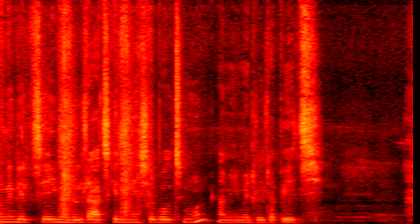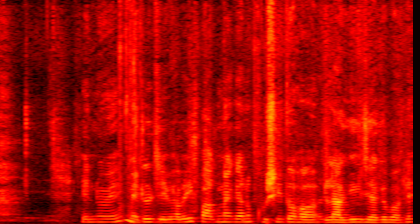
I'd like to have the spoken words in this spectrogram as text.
উনি দেখছে এই মেডেলটা আজকে নিয়ে এসে বলছে, মন, আমি এই মেডেলটা পেয়েছি। এনিওয়ে মেডেল যেভাবেই পাক না কেন, খুশি তো হওয়া লাগেই যাকে বলে।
